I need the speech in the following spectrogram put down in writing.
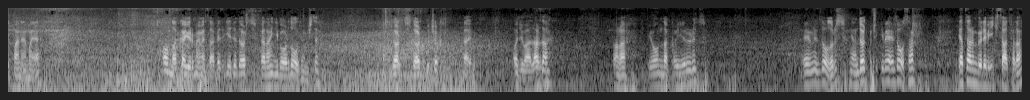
Ipanema'ya 10 dakika yürüme mesafesi gece 4 falan gibi orada olacağım işte 4 4 buçuk o civarlarda Sonra bir 10 dakika yürürüz. Evimizde oluruz. Yani 4.30 gibi evde olsam yatarım böyle bir 2 saat falan.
